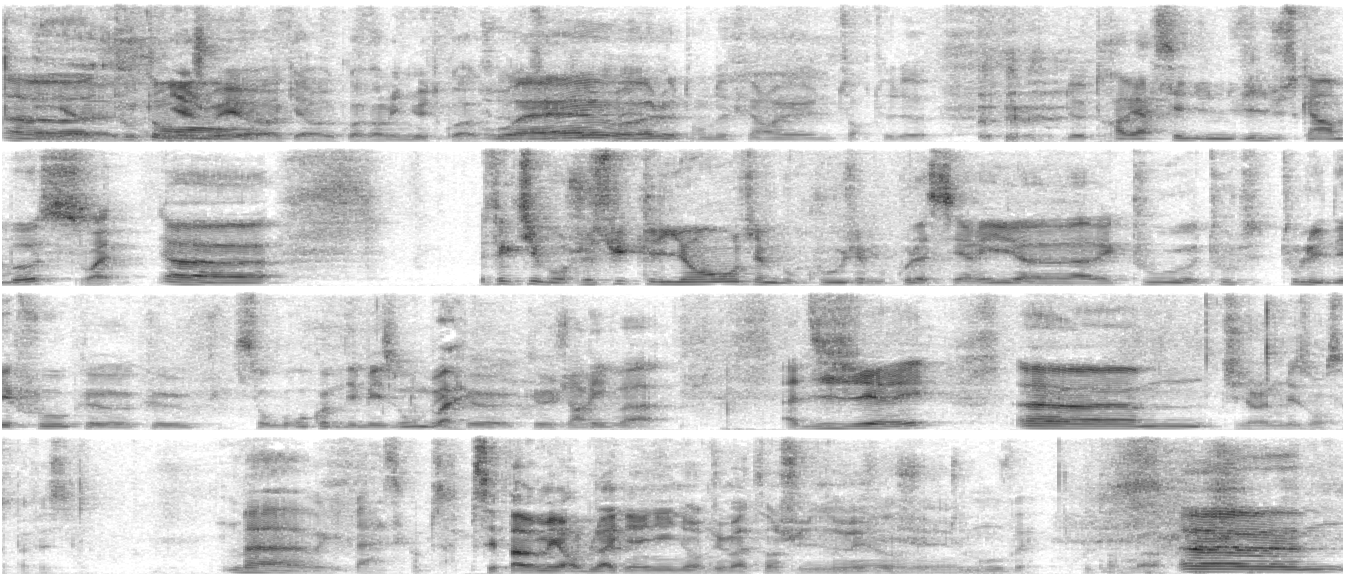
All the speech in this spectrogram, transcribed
et euh, tout donc on en... y a joué euh, quoi, 20 minutes quoi. Ouais, ouais, le temps de faire une sorte de, de traversée d'une ville jusqu'à un boss. Ouais. Euh, effectivement, je suis client, j'aime beaucoup, j'aime beaucoup la série euh, avec tout- tout- tous les défauts que, que- qui sont gros comme des maisons, mais Ouais. que, que j'arrive à, à digérer. Euh, Gérer une maison, c'est pas facile. bah oui, bah, c'est comme ça. C'est pas ma meilleure blague, hein, il est 1h du matin, je suis désolé. Je- mais- mauvais. Euh,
